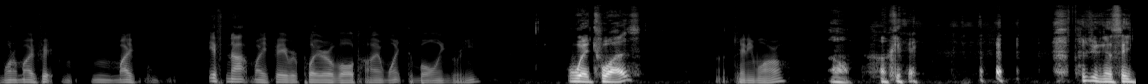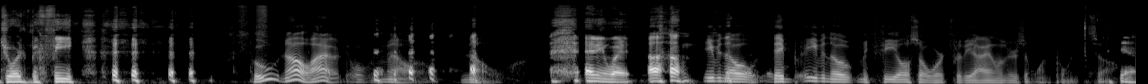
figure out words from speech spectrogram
one of my fa- my, if not my favorite player of all time, went to Bowling Green. which was Uh, Kenny Morrow. oh, okay. I thought you were going to say George McPhee. Who? No, I don't. No, no. anyway, um, Even though they, even though McPhee also worked for the Islanders at one point, so yeah,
